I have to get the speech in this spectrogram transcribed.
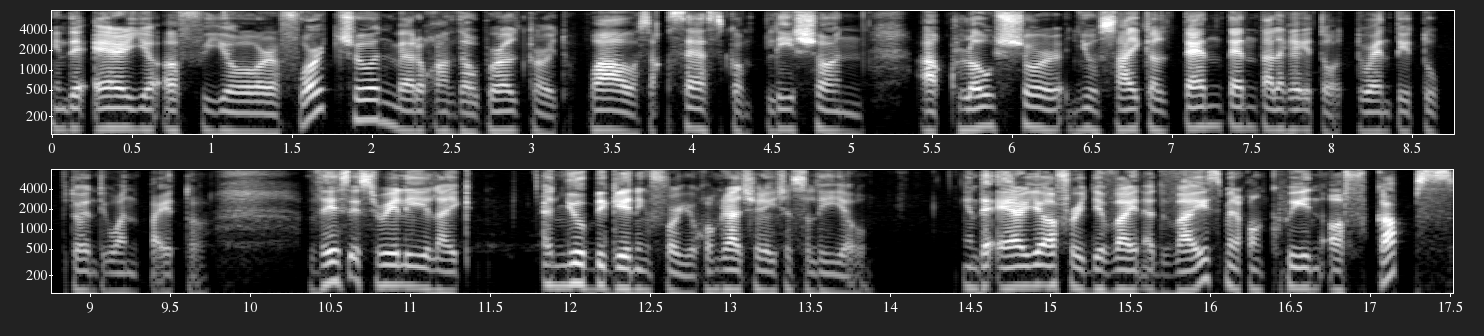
in the area of your fortune, meron kang the world card. Wow, success, completion, uh, closure, new cycle. 10-10 talaga ito. 22, 21 pa ito. This is really like a new beginning for you. Congratulations, Leo. In the area of your divine advice, meron kang Queen of Cups.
